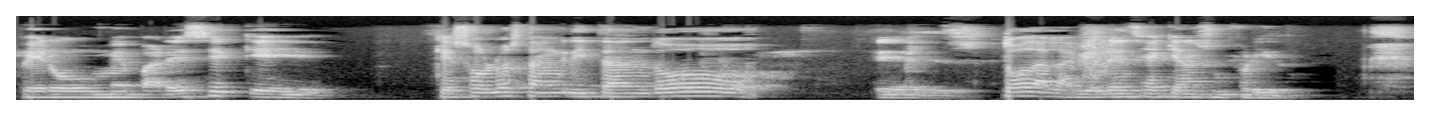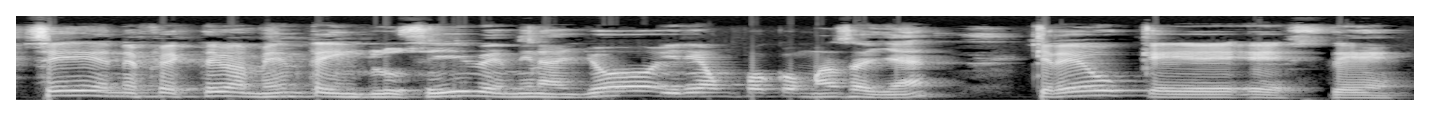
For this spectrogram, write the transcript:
pero me parece que, que solo están gritando eh, toda la violencia que han sufrido. Sí, en efectivamente, inclusive, mira, yo iría un poco más allá Creo que este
